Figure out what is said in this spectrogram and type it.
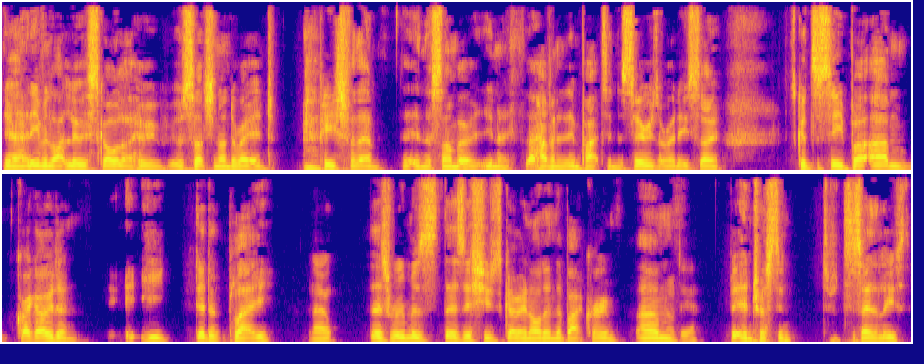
Yeah, and even like Luis Scola, who was such an underrated piece for them in the summer, you know, they're having an impact in the series already. So it's good to see. But um, Greg Oden, he- didn't play. No. There's rumours, there's issues going on in the back room. Um, Oh dear. bit interesting, to, to say the least.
